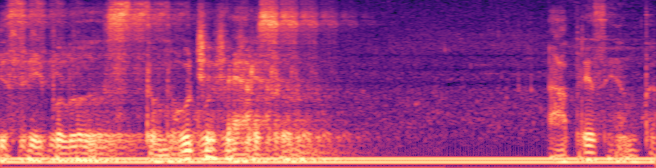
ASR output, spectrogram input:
discípulos do multiverso apresentam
